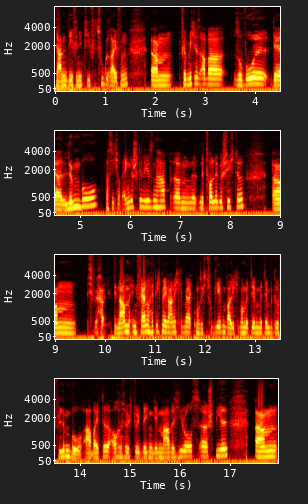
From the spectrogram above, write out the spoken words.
dann definitiv zugreifen. Ähm, für mich ist aber sowohl der Limbo, was ich auf Englisch gelesen habe, eine ähm, ne, ne tolle Geschichte. Ähm, ich, den Namen Inferno hätte ich mir gar nicht gemerkt, muss ich zugeben, weil ich immer mit dem, mit dem Begriff Limbo arbeite, auch natürlich durch, wegen dem Marvel Heroes äh, Spiel. Ähm,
